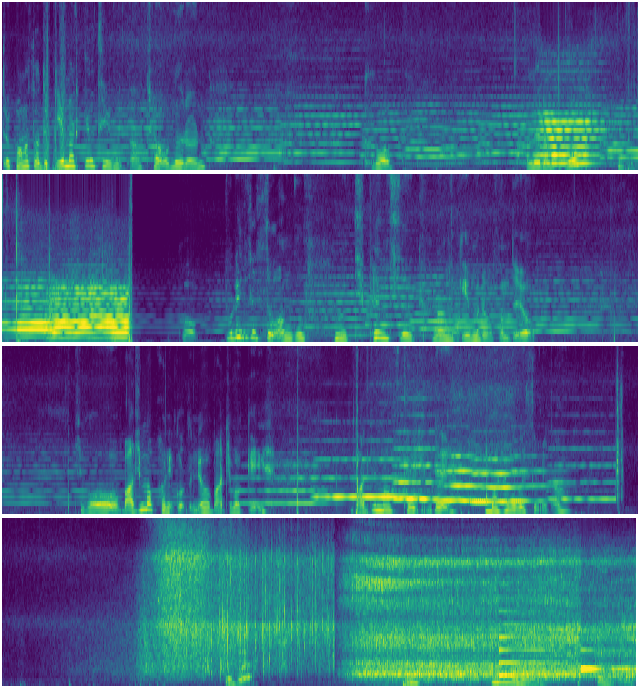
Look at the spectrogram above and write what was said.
또 방학사들 게임할 게임팀입니다. 자 오늘은 그거 오늘은 뭐 그 프린세스 왕국 디펜스라는 게임을 해볼 건데요. 이거 마지막 판이거든요. 마지막 게임 마지막 스테이지인데 한번 해보겠습니다. 이거 뭐야? 음,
